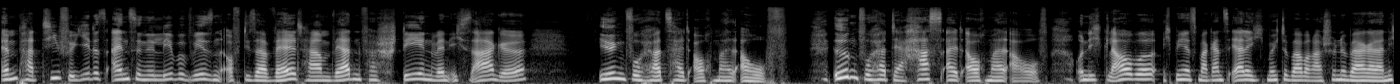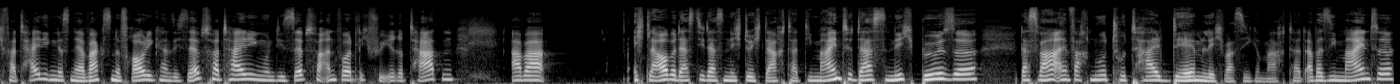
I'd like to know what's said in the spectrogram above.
Empathie für jedes einzelne Lebewesen auf dieser Welt haben, werden verstehen, wenn ich sage, irgendwo hört es halt auch mal auf. Irgendwo hört der Hass halt auch mal auf. Und ich glaube, ich bin jetzt mal ganz ehrlich, ich möchte Barbara Schöneberger da nicht verteidigen. Das ist eine erwachsene Frau, die kann sich selbst verteidigen und die ist selbstverantwortlich für ihre Taten. Aber ich glaube, dass die das nicht durchdacht hat. Die meinte das nicht böse. Das war einfach nur total dämlich, was sie gemacht hat. Aber sie meinte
